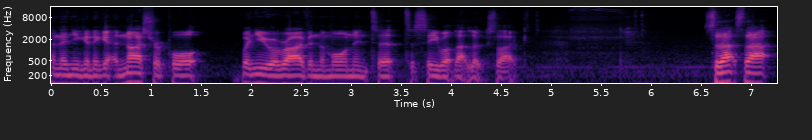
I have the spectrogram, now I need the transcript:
and then you're going to get a nice report when you arrive in the morning to, to see what that looks like. So that's that.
